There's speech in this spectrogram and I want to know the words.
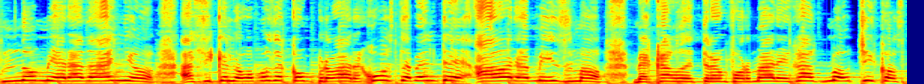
no me hará daño. Así que lo vamos a comprobar justamente ahora mismo. Me acabo de transformar en Hot Mode, chicos.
